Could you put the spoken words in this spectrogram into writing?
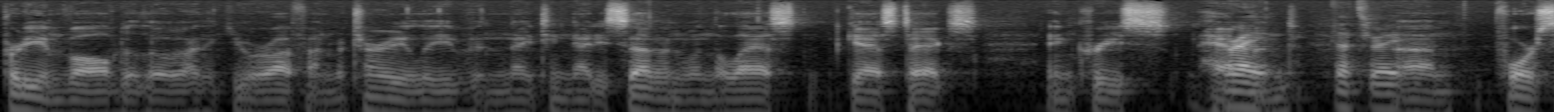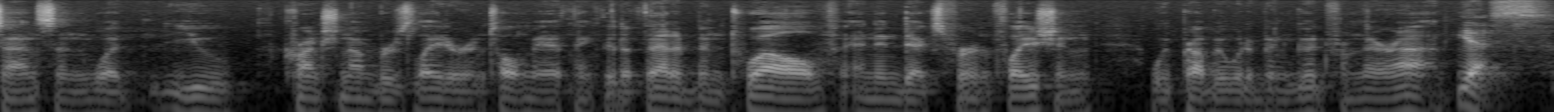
pretty involved. Although I think you were off on maternity leave in 1997 when the last gas tax increase happened. that's right. Um, Four cents, and what you crunched numbers later and told me, I think that if that had been 12 and indexed for inflation, we probably would have been good from there on. Yes.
